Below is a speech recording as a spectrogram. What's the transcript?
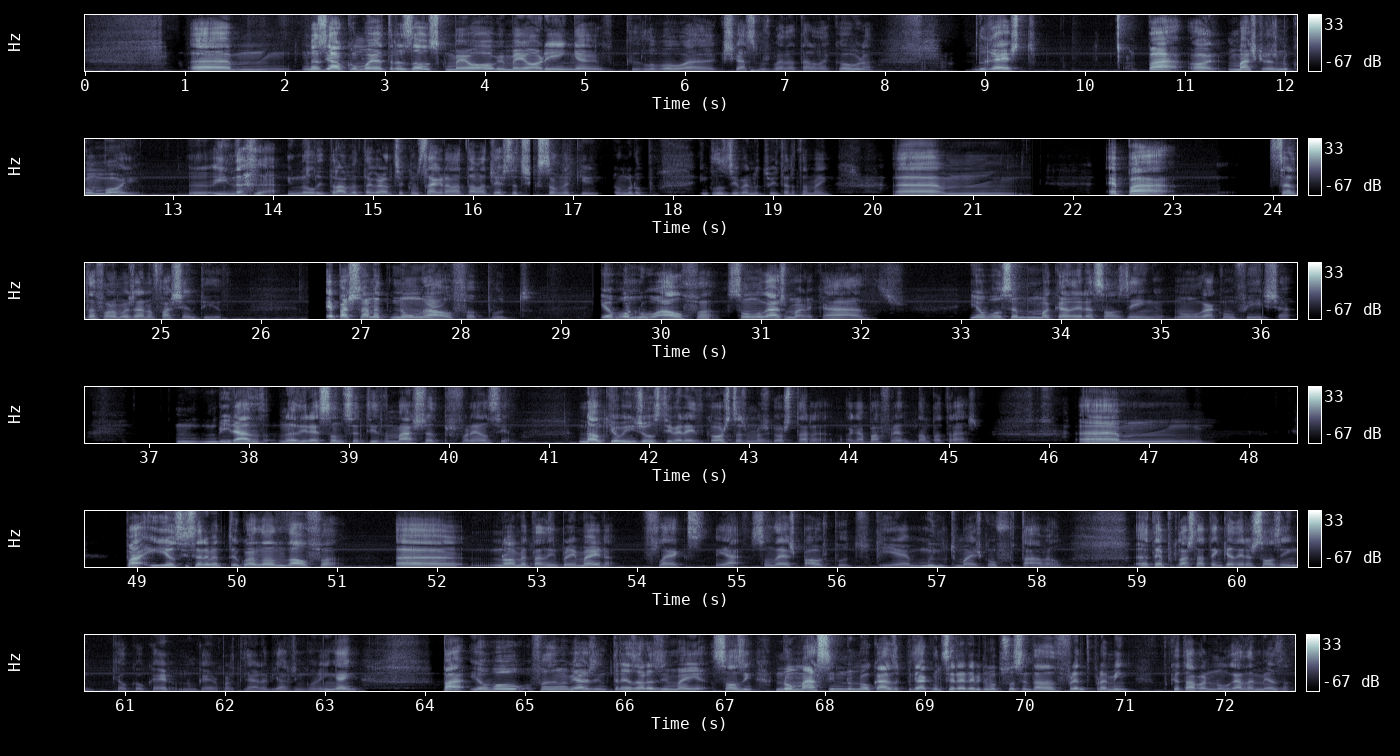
Um, mas já o comboio atrasou-se, como é óbvio, meia horinha, que levou a que chegássemos bem da tarde a Coura. De resto, pá, olha, máscaras no comboio. Uh, ainda, ainda literalmente agora antes de começar a gravar estava a ter esta discussão aqui num grupo, inclusive no Twitter também. Um, é pá, de certa forma já não faz sentido. É pá, especialmente num alfa, puto eu vou no Alfa, são lugares marcados. Eu vou sempre numa cadeira sozinho, num lugar com ficha, virado na direção do sentido de marcha, de preferência. Não que eu enjoo se estiver aí de costas, mas gosto de estar a olhar para a frente, não para trás. Um, pá, e eu sinceramente, eu quando ando de alfa, uh, normalmente ando em primeira, flex, yeah, são 10 paus, e é muito mais confortável. Até porque lá está, tem cadeiras sozinho, que é o que eu quero, não quero partilhar a viagem com ninguém. Pá, eu vou fazer uma viagem de 3 horas e meia sozinho. No máximo, no meu caso, o que podia acontecer era vir uma pessoa sentada de frente para mim, porque eu estava no lugar da mesa.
